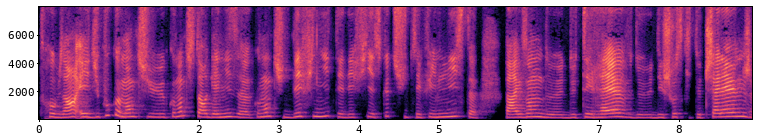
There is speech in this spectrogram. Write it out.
Trop bien. Et du coup, comment tu comment tu t'organises euh, Comment tu définis tes défis? Est-ce que tu t'es fait une liste, par exemple, de, tes rêves, de, des choses qui te challenge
